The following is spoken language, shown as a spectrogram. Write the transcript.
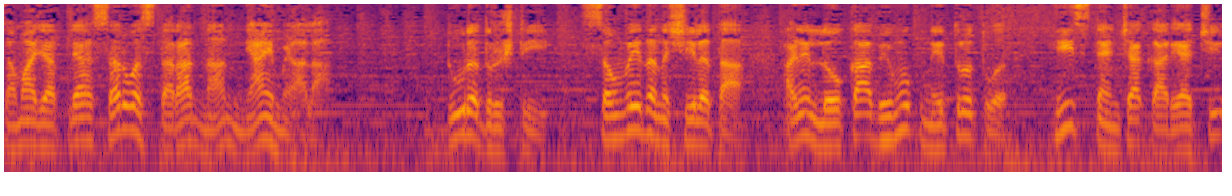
समाजातल्या सर्व स्तरांना न्याय मिळाला. दूरदृष्टी संवेदनशीलता आणि लोकाभिमुख नेतृत्व हीच त्यांच्या कार्याची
